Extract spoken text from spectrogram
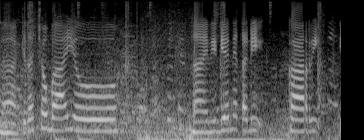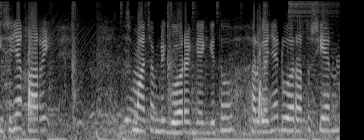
Nah, kita coba ayo. Nah, ini dia nih tadi kari, isinya kari semacam digoreng kayak gitu harganya 200 yen hmm.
